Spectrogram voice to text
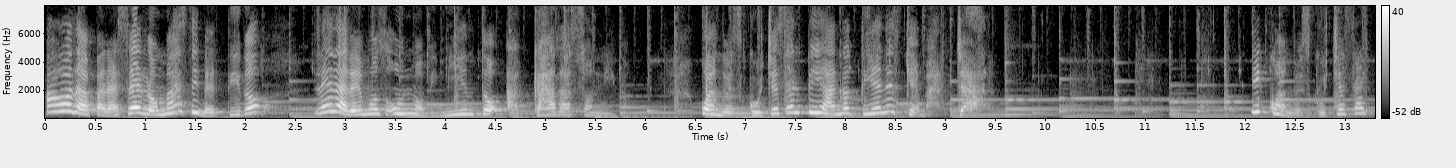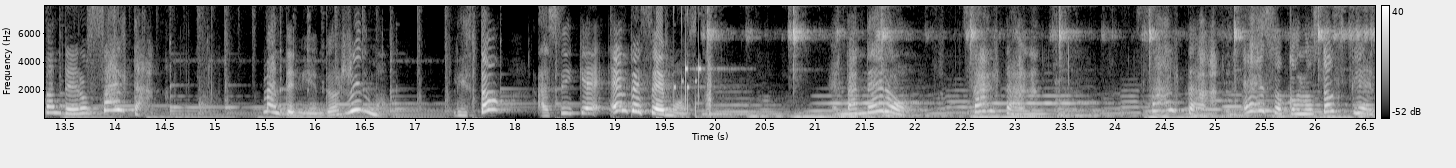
Ahora, para hacerlo más divertido, le daremos un movimiento a cada sonido. Cuando escuches el piano tienes que marchar. Y cuando escuches al pandero, salta. manteniendo el ritmo. ¿Listo? Así que empecemos. El pandero. Salta. Salta. Eso, con los dos pies.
